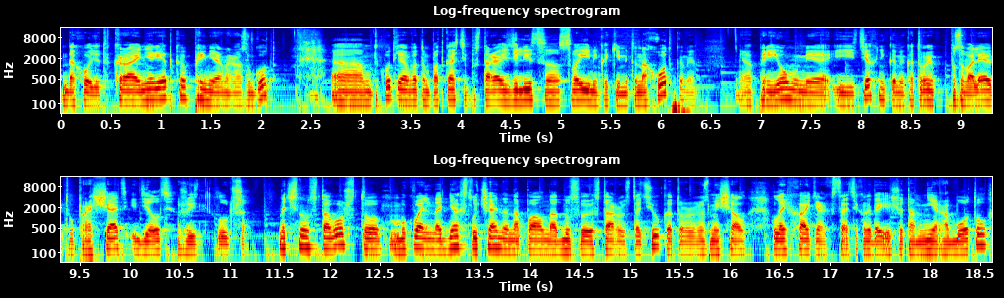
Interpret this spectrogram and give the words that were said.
доходят крайне редко, примерно раз в год. Э, так вот, я в этом подкасте постараюсь делиться своими какими-то находками, э, приемами и техниками, которые позволяют упрощать и делать жизнь лучше. Начну с того, что буквально на днях случайно напал на одну свою старую статью, которую размещал лайфхакер, кстати, когда я еще там не работал,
